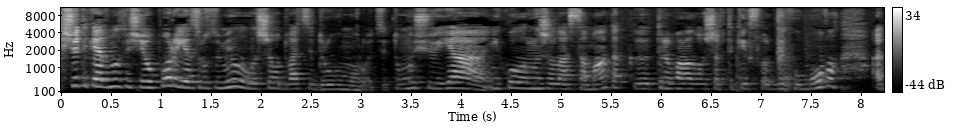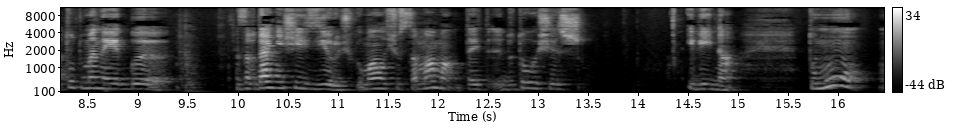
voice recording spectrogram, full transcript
Що таке внутрішня опора, я зрозуміла лише у 22-му році, тому що я ніколи не жила сама так е, тривало, ще в таких складних умовах. А тут в мене якби завдання ще й зірочкою. Мало що сама, та й до того ще ж і війна. Тому е,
